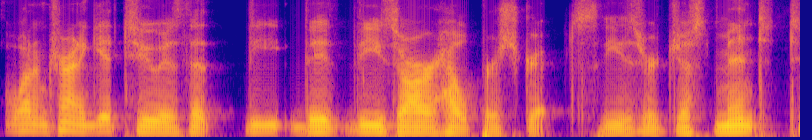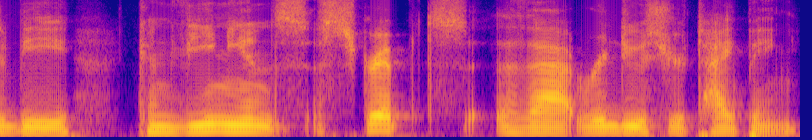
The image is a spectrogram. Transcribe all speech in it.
what I'm trying to get to is that the, the these are helper scripts these are just meant to be convenience scripts that reduce your typing.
